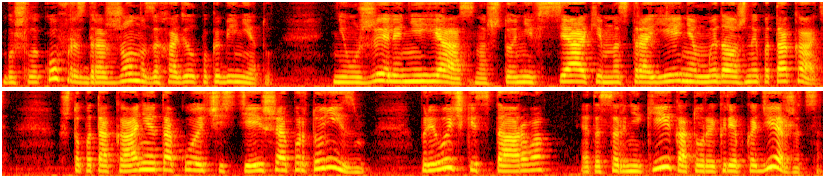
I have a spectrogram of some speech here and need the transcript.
Башлыков раздраженно заходил по кабинету. «Неужели не ясно, что не всяким настроением мы должны потакать? Что потакание такое чистейший оппортунизм? Привычки старого — это сорняки, которые крепко держатся,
